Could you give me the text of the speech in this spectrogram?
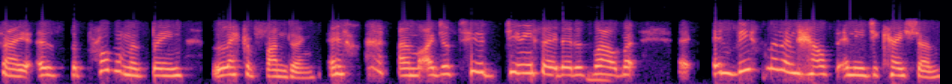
say is the problem has been lack of funding. And um, I just heard Jenny say that as well. But uh, investment in health and education,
